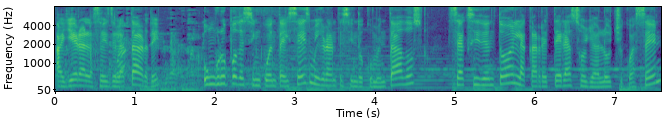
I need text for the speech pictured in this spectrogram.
Ayer a las 6 de la tarde, un grupo de 56 migrantes indocumentados se accidentó en la carretera Soyaló-Chicoacén,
